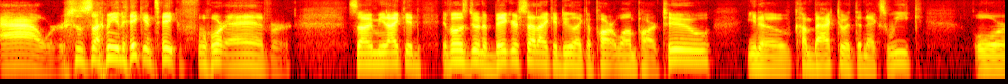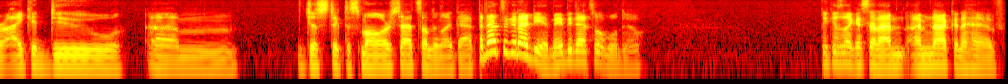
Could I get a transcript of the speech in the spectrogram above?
hours. I mean, they can take forever. So I mean, I could if I was doing a bigger set, I could do like a part one, part two. You know, come back to it the next week, or I could do um, just stick to smaller sets, something like that. But that's a good idea. Maybe that's what we'll do. Because, like I said, I'm I'm not gonna have.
